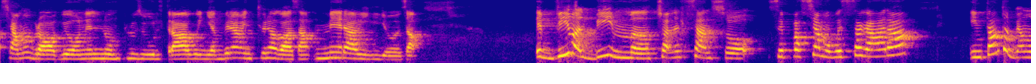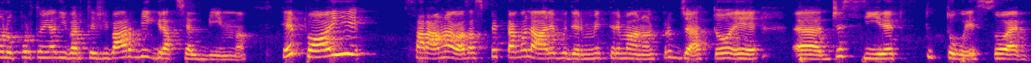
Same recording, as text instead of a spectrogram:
siamo proprio nel non plus ultra, quindi è veramente una cosa meravigliosa. E viva il BIM! Cioè, nel senso, se passiamo questa gara, intanto abbiamo l'opportunità di parteciparvi grazie al BIM. E poi sarà una cosa spettacolare poter mettere mano al progetto e eh, gestire tutto questo. Eh,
